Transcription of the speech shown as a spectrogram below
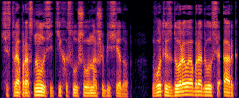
Сестра проснулась и тихо слушала нашу беседу. «Вот и здорово», — обрадовался Арк.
